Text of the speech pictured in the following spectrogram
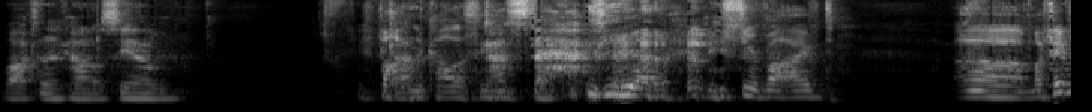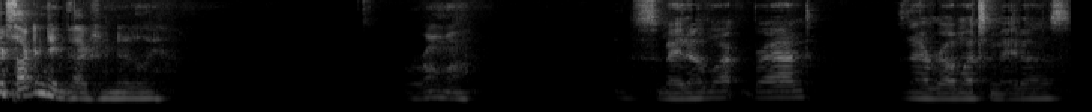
Walked in the Colosseum. You fought in the Colosseum. Got stabbed. yeah, he survived. Uh, my favorite soccer team's actually in Italy. Roma. Tomato brand. Isn't that Roma tomatoes?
